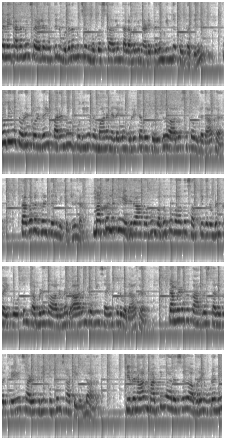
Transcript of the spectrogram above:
சென்னை தலைமைச் செயலகத்தில் முதலமைச்சர் மு ஸ்டாலின் தலைமையில் நடைபெறும் இந்த கூட்டத்தில் புதிய தொழிற்கொள்கை பரந்தூர் புதிய விமான நிலையம் உள்ளிட்டவை குறித்து ஆலோசிக்க உள்ளதாக தகவல்கள் தெரிவிக்கின்றன. மக்களுக்கு எதிராகவும் வகுப்புவாத சக்திகளுடன் கைகோர்த்தும் தமிழக ஆளுநர் ஆர் என் ரவி செயல்படுவதாக தமிழக காங்கிரஸ் தலைவர் கே எஸ் அழகிரி குற்றம் சாட்டியுள்ளார். இதனால் மத்திய அரசு அவரை உடனே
